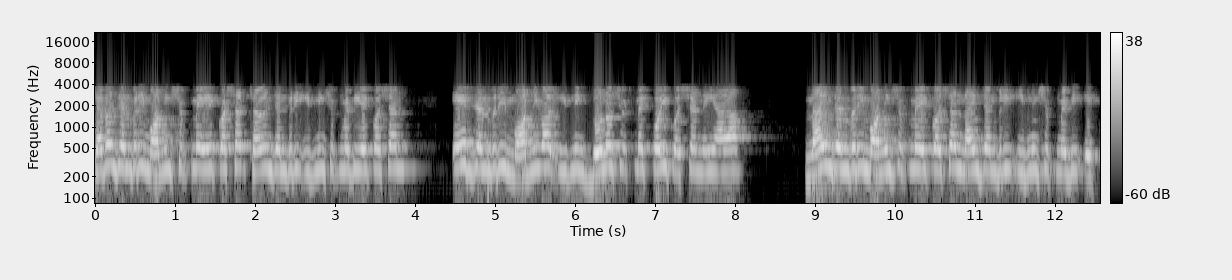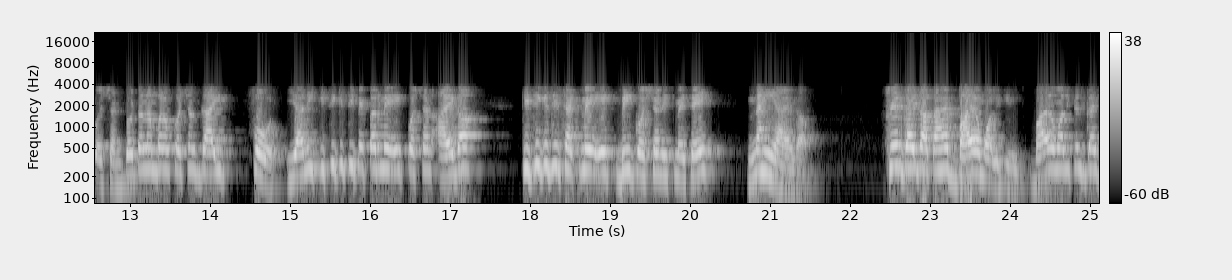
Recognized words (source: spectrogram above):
सेवन जनवरी मॉर्निंग शिफ्ट में एक क्वेश्चन सेवन जनवरी इवनिंग शिफ्ट में भी एक क्वेश्चन एट जनवरी मॉर्निंग और इवनिंग दोनों शिफ्ट में कोई क्वेश्चन नहीं आया. नाइन जनवरी मॉर्निंग शिफ्ट में एक क्वेश्चन नाइन जनवरी इवनिंग शिफ्ट में भी एक question total number of question guys four यानी किसी किसी पेपर में एक क्वेश्चन आएगा, किसी किसी सेट में एक भी क्वेश्चन इसमें से नहीं आएगा. फिर गाइज़ आता है बायोमोलिक्यूल बायोमोलिक्यूल्स गाइज़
